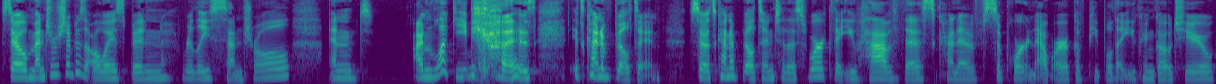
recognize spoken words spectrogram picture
So mentorship has always been really central and I'm lucky because it's kind of built in. So it's kind of built into this work that you have this kind of support network of people that you can go to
